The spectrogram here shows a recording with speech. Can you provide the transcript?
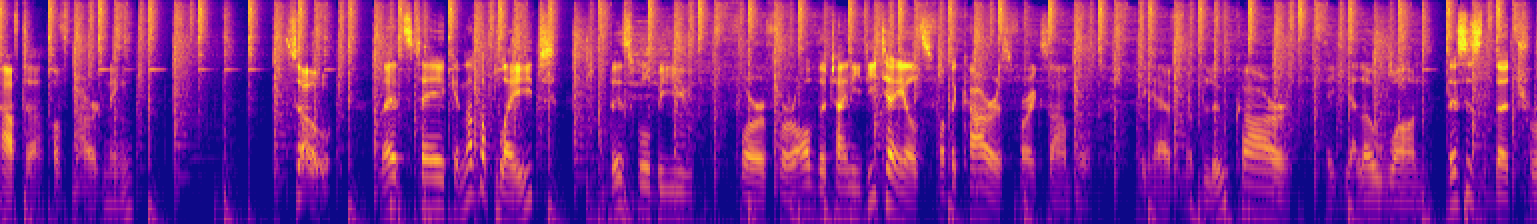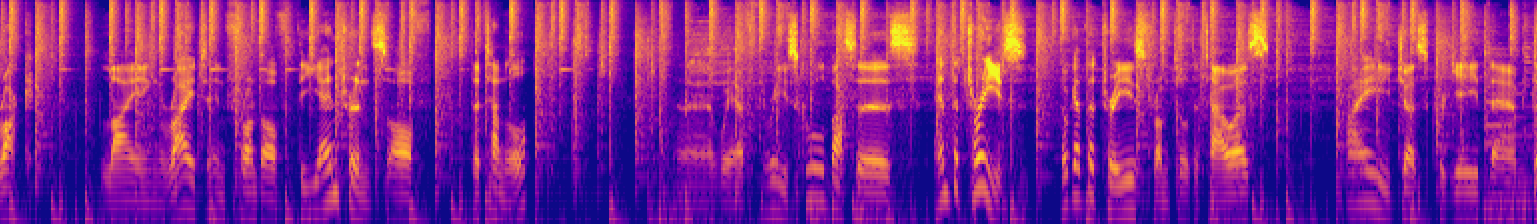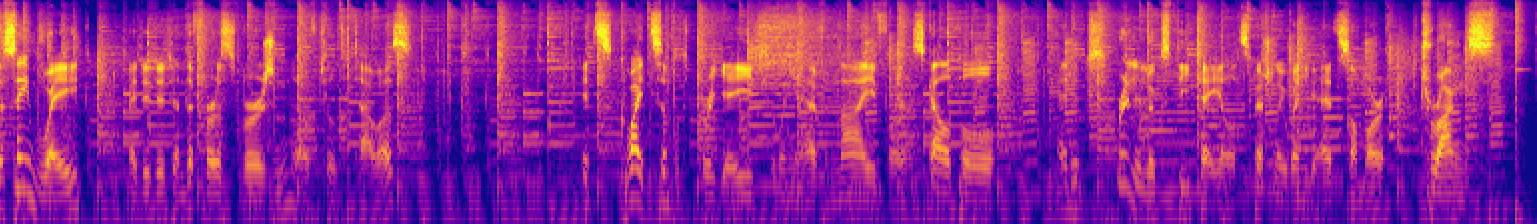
after of hardening. So, let's take another plate. This will be for, for all the tiny details for the cars, for example. We have a blue car, a yellow one. This is the truck lying right in front of the entrance of the tunnel. Uh, we have three school buses and the trees. Look at the trees from Tilted Towers. I just create them the same way I did it in the first version of Tilted Towers. It's quite simple to create when you have a knife or a scalpel and it really looks detailed, especially when you add some more trunks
